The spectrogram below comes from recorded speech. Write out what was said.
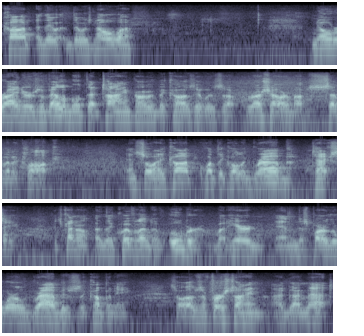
caught, there, there was no, uh, no riders available at that time, probably because it was uh, rush hour, about 7 o'clock. And so I caught what they call a grab taxi. It's kind of the equivalent of Uber, but here in, in this part of the world, Grab is the company. So that was the first time I'd done that.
